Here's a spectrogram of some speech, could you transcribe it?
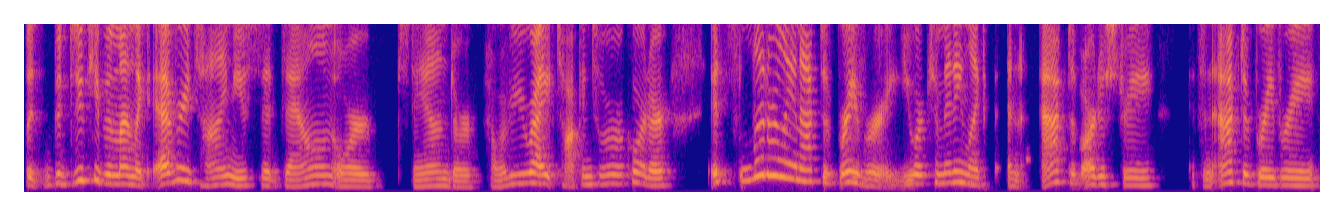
but but do keep in mind like every time you sit down or stand or however you write talking to a recorder it's literally an act of bravery. You are committing like an act of artistry. It's an act of bravery.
